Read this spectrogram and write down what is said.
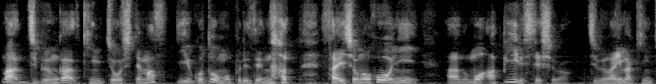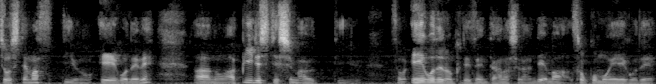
まあ、自分が緊張してますっていうことをもうプレゼンの最初の方に、あの、もうアピールしてしまう。自分は今緊張してますっていうのを英語でね、あの、アピールしてしまうっていう。その英語でのプレゼンって話なんで、まあ、そこも英語で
